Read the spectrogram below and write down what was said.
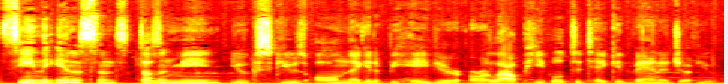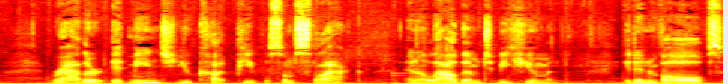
Seeing the innocence doesn't mean you excuse all negative behavior or allow people to take advantage of you. Rather, it means you cut people some slack and allow them to be human. It involves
